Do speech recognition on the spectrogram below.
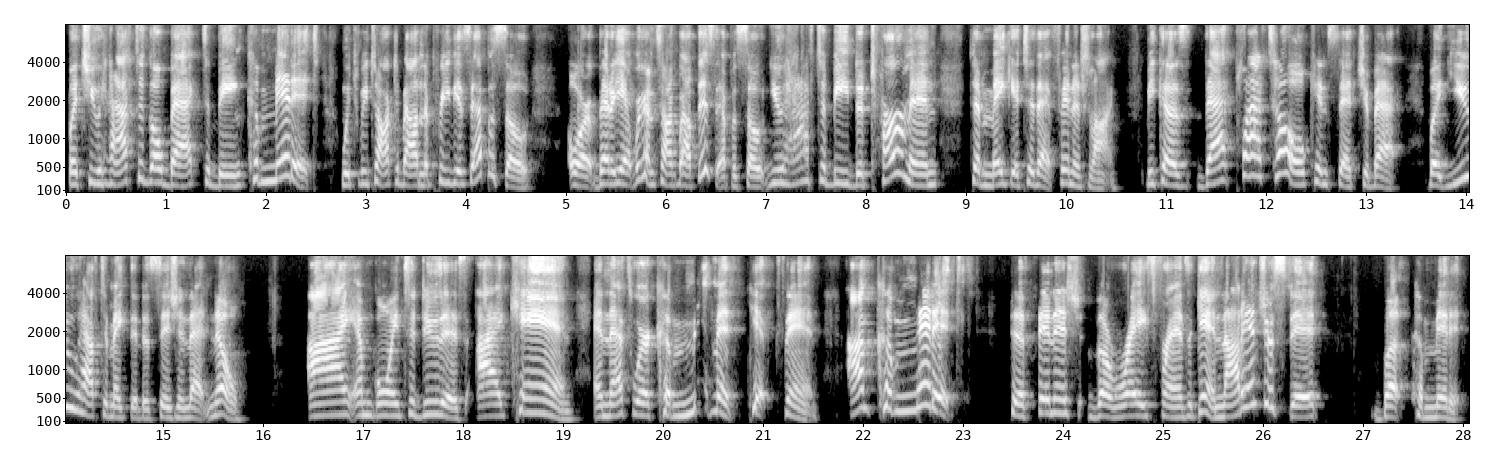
But you have to go back to being committed, which we talked about in the previous episode or better yet, we're going to talk about this episode. You have to be determined to make it to that finish line because that plateau can set you back. But you have to make the decision that no, I am going to do this. I can. And that's where commitment kicks in. I'm committed to finish the race, friends. Again, not interested, but committed.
